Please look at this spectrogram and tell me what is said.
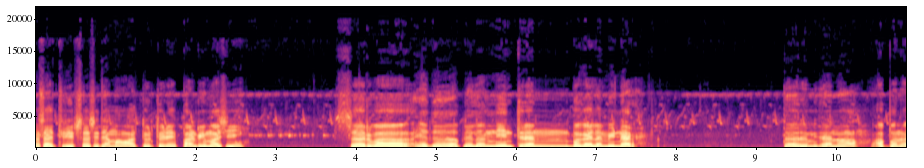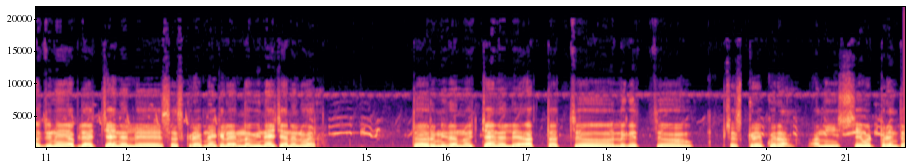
कसा थ्रिप्स असू द्या मावा तुरतुडे पांढरी माशी सर्व याचं आपल्याला नियंत्रण बघायला मिळणार. तर मित्रांनो आपण अजूनही आपल्या चॅनलला सबस्क्राईब नाही केलं आहे नवीन आहे चॅनलवर तर मित्रांनो चॅनलले आत्ताच लगेच सबस्क्राईब करा आणि शेवटपर्यंत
